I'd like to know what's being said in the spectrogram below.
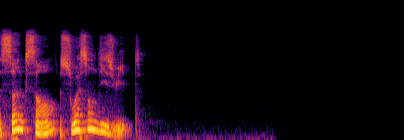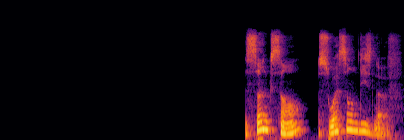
cinq cent soixante-dix-huit, cinq cent soixante-dix-neuf,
